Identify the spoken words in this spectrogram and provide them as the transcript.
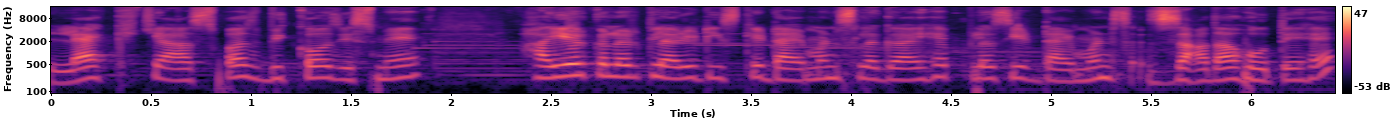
लैख के आसपास बिकॉज़ इसमें हायर कलर क्लैरिटीज़ के डायमंड्स लगाए हैं प्लस ये डायमंड्स ज़्यादा होते हैं।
